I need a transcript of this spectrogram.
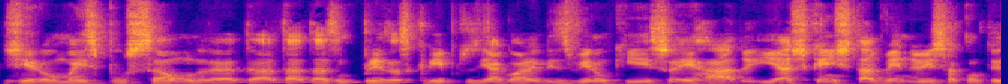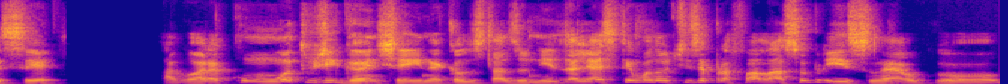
gerou uma expulsão né, da, da, das empresas criptos e agora eles viram que isso é errado e acho que a gente está vendo isso acontecer agora com outro gigante aí, né, que é os Estados Unidos. Aliás, tem uma notícia para falar sobre isso, né, o, o?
